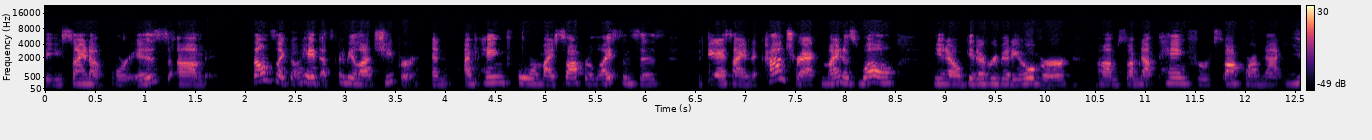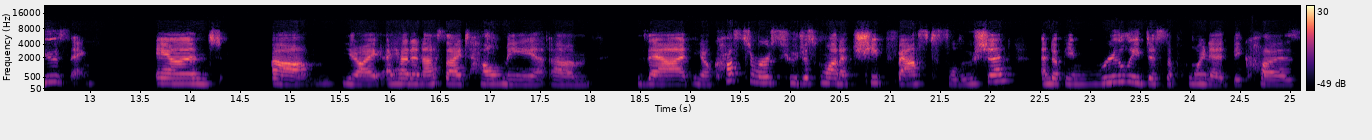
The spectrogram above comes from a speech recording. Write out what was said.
that you sign up for is um, sounds like, oh, hey, that's going to be a lot cheaper. And I'm paying for my software licenses the day I signed a contract. Might as well, you know, get everybody over. Um, so I'm not paying for software I'm not using. And, um, you know, I, I, had an SI tell me um, that, you know, customers who just want a cheap, fast solution end up being really disappointed because,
